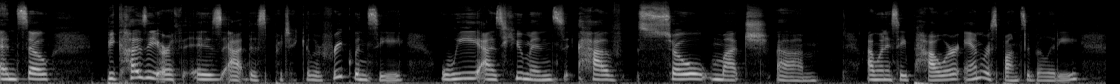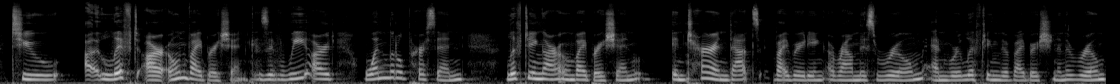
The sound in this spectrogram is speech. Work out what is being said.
And so, because the earth is at this particular frequency, we as humans have so much, um, I want to say, power and responsibility to uh, lift our own vibration. Because if we are one little person lifting our own vibration, in turn, that's vibrating around this room, and we're lifting the vibration in the room.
